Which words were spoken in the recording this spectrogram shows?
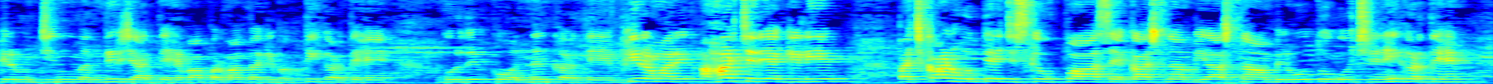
फिर हम जिन मंदिर जाते हैं, वहाँ परमात्मा की भक्ति करते हैं, गुरुदेव को वंदन करते हैं। फिर हमारे आहारचर्या के लिए पचकान होते हैं, जिसके उपवास एकाशना ब्यासना अम्बिल हो तो गोचरे नहीं करते हैं।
